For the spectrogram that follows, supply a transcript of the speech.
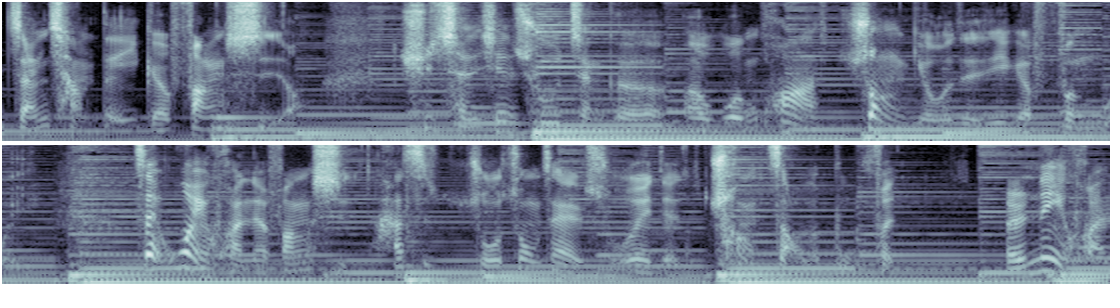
展场的一个方式哦，去呈现出整个呃文化壮游的这个氛围。在外环的方式，它是着重在所谓的创造的部分，而内环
